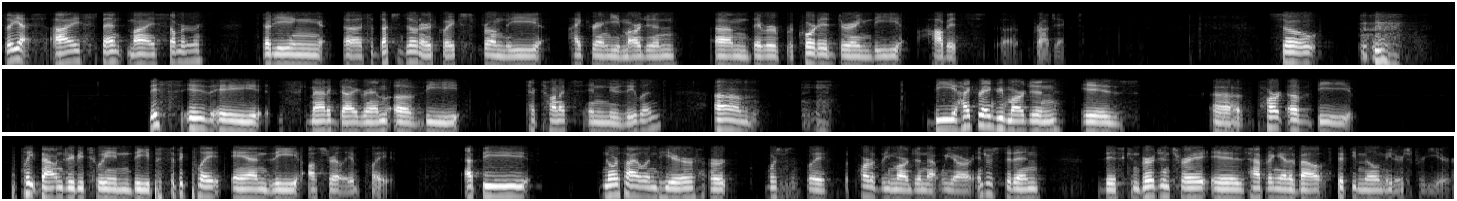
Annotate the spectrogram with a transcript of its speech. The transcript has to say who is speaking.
Speaker 1: So yes, I spent my summer studying uh, subduction zone earthquakes from the Hikurangi margin. Um, they were recorded during the HOBITSS uh, project. So this is a schematic diagram of the tectonics in New Zealand. Um, the Hikurangi margin is uh, part of the plate boundary between the Pacific plate and the Australian plate. At the North Island here, or more specifically, the part of the margin that we are interested in, this convergence rate is happening at about 50 millimeters per year.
